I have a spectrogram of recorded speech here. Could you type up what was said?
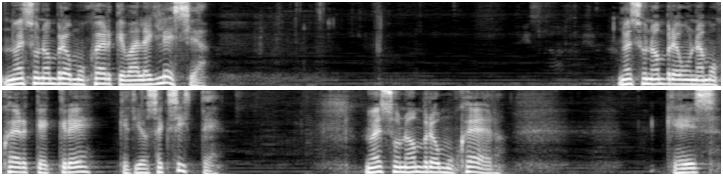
no es un hombre o mujer que va a la iglesia. No es un hombre o una mujer que cree que Dios existe. No es un hombre o mujer que es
